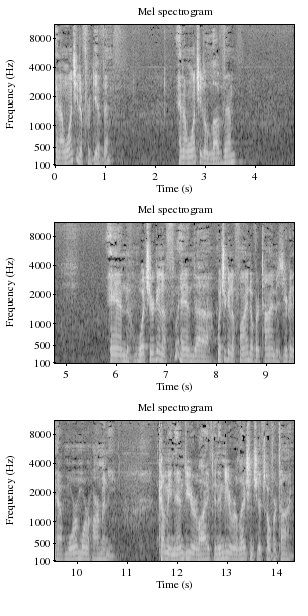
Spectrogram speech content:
And I want you to forgive them. And I want you to love them. And what you're to and uh, what you're to find over time is you're to have more and more harmony coming into your life and into your relationships over time.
